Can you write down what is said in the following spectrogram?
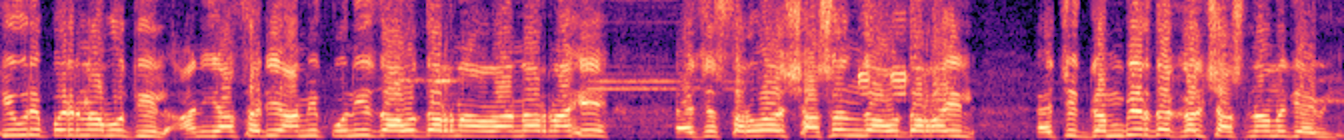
तीव्र परिणाम होतील. आणि यासाठी आम्ही कोणी जबाबदार राहणार नाही याचे सर्व शासन जबाबदार राहील याची गंभीर दखल शासनानं घ्यावी.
